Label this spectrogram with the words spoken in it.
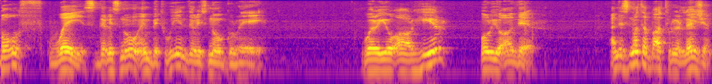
both ways. There is no in between. There is no gray. Where you are here or you are there. And it's not about religion.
